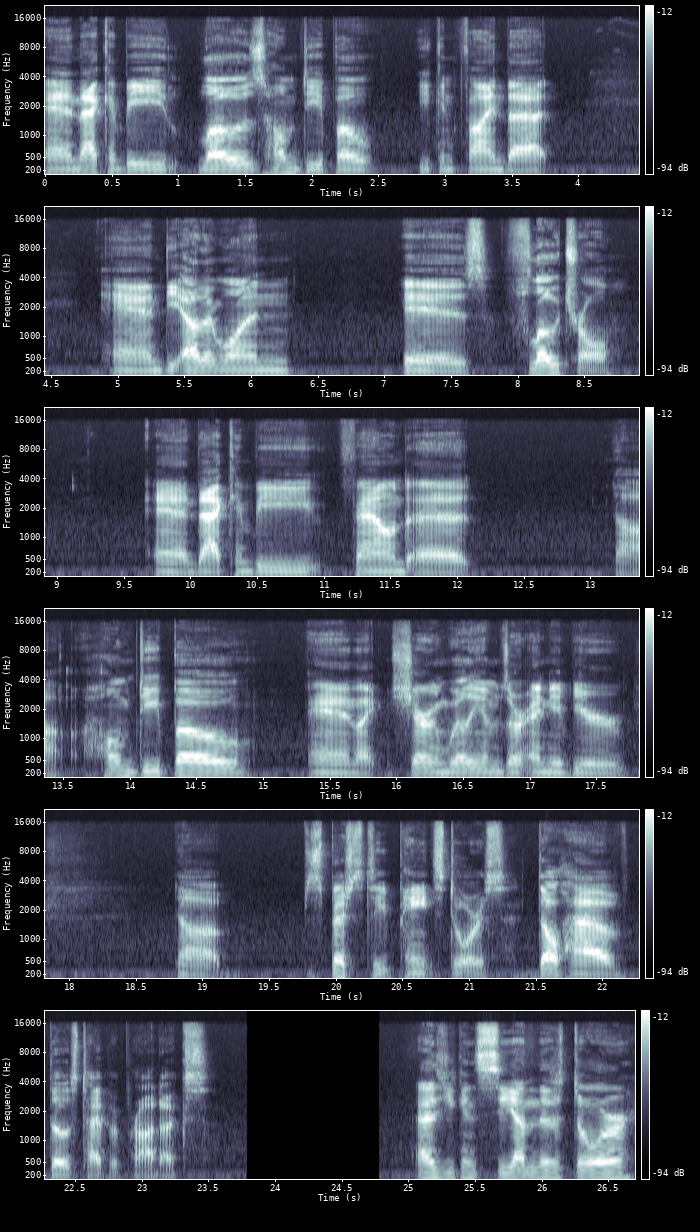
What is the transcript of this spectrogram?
And that can be Lowe's, Home Depot. You can find that. And the other one is Floetrol. And that can be found at uh, Home Depot, and like Sherwin Williams or any of your uh, specialty paint stores, they'll have those type of products. As you can see on this door,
